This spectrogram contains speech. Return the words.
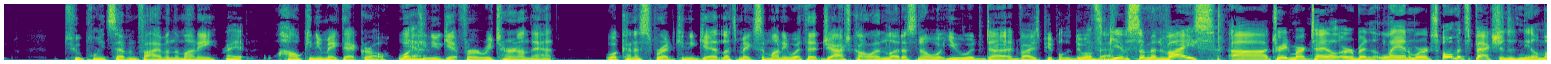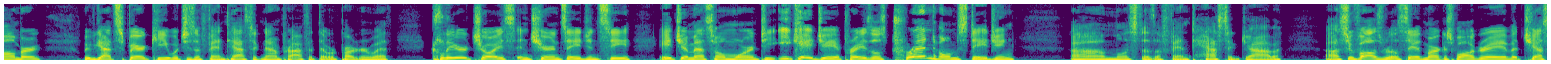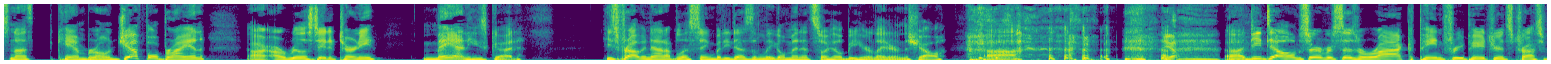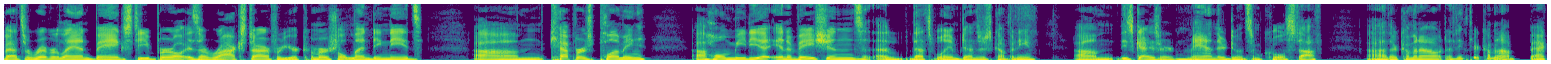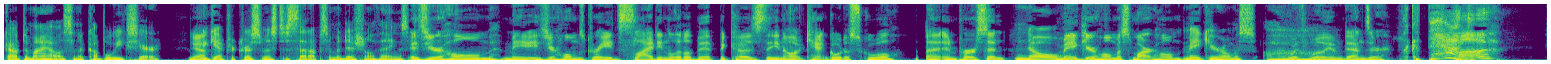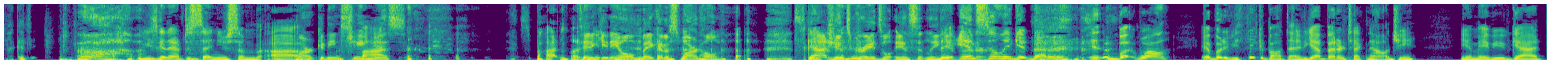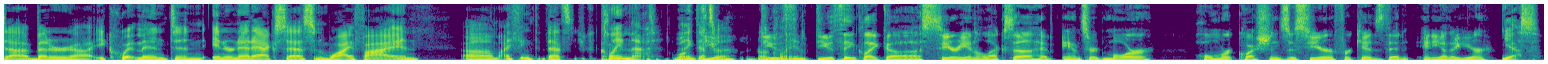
2.75 on the money. Right. How can you make that grow? What Yeah. can you get for a return on that? What kind of spread can you get? Let's make some money with it. Josh, call in. Let us know what you would uh, advise people to do Let's with that. give some advice. Uh, trademark title, Urban Landworks, home inspections with Neil Malmberg. We've got Spare Key, which is a fantastic nonprofit that we're partnered with. Clear Choice Insurance Agency, HMS Home Warranty, EKJ Appraisals, Trend Home Staging. Um, Melissa does a fantastic job. Uh, Sioux Falls Real Estate with Marcus Walgrave, at Chestnut Cambronne, Jeff O'Brien, our, our real estate attorney. Man, he's good. He's probably not up listening, but he does the legal minutes, so he'll be here later in the show. Uh, yep. Uh, Detail Home Services, Rock, Pain Free Patriots, Trust Vets, Riverland Bank. Steve Burrow is a rock star for your commercial lending needs. Um, Keppers Plumbing, uh, Home Media Innovations. Uh, that's William Denzer's company. Um, these guys are, man, they're doing some cool stuff. Uh, they're coming out, I think they're coming out back out to my house in a couple weeks here. Yeah. Week after Christmas to set up some additional things. Is your home maybe is your home's grade sliding a little bit because you know it can't go to school uh, in person? No. Make your home a smart home Make your home a, oh, with William Denzer. look at that. Huh? Look at, Ugh. he's going to have to send you some, uh, Marketing spot- genius. spot money. Take any home, make it a smart home. Your Scott, kids' grades will instantly they get better. They instantly get better. It- but well, eh, but if you think about that, if you got better technology, you know, maybe you've got uh, better uh, equipment and internet access and Wi-Fi, and um, I think that that's you could claim that. I think that's do you, a real do you, claim. Do you think like uh, Siri and Alexa have answered more homework questions this year for kids than any other year? Yes,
